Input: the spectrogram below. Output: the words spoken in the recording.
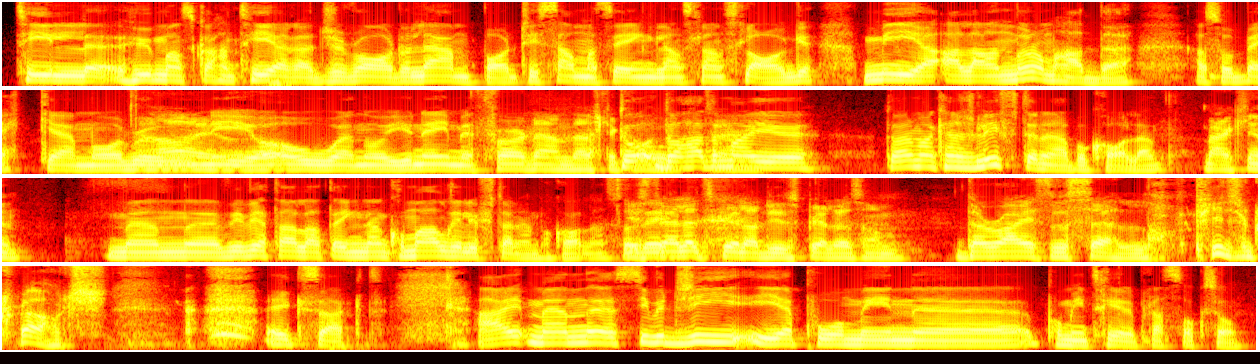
till hur man ska hantera Gerard och Lampard tillsammans i Englands landslag med alla andra de hade. Alltså Beckham och Rooney ja. och Owen och you name it. Då, då, hade man ju, då hade man kanske lyft den här pokalen. Verkligen. Men eh, vi vet alla att England kommer aldrig lyfta den pokalen. Så det, Istället spelade ju spelare som Darius Vassell och Peter Crouch. exakt. Nej, men eh, Stevie G är på min, eh, på min tredje plats också.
